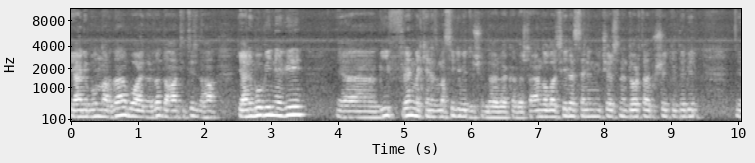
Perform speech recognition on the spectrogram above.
Yani bunlar da bu aylarda daha titiz, daha yani bu bir nevi e, bir fren mekanizması gibi düşün değerli arkadaşlar. Yani dolayısıyla senin içerisinde 4 ay bu şekilde bir e,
